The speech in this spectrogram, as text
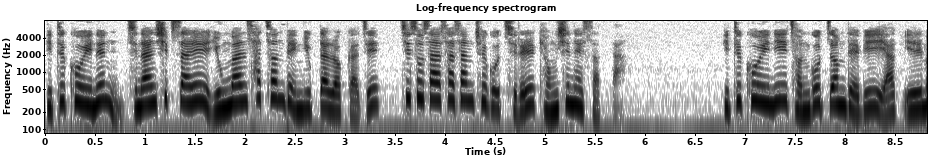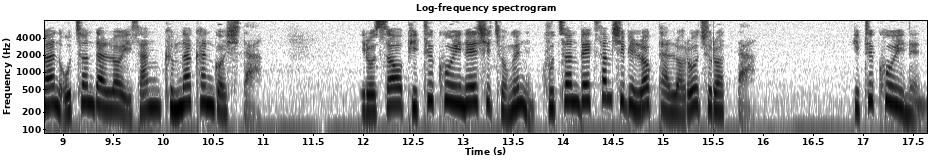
비트코인은 지난 14일 6만 4,106달러까지 치솟아 사상 최고치를 경신했었다. 비트코인이 전고점 대비 약 1만 5천 달러 이상 급락한 것이다. 이로써 비트코인의 시총은 9,131억 달러로 줄었다. 비트코인은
